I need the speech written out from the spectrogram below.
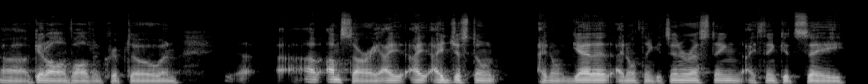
uh, get all involved in crypto, and uh, I, am sorry, I, I I just don't I don't get it. I don't think it's interesting. I think it's a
